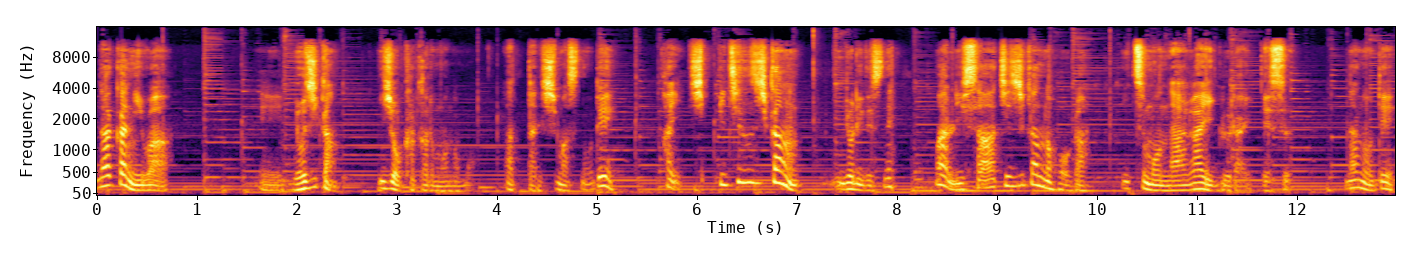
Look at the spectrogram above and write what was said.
中には、え、4時間以上かかるものもあったりしますので、はい、執筆時間よりですね、まあ、リサーチ時間の方がいつも長いぐらいです。なので、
